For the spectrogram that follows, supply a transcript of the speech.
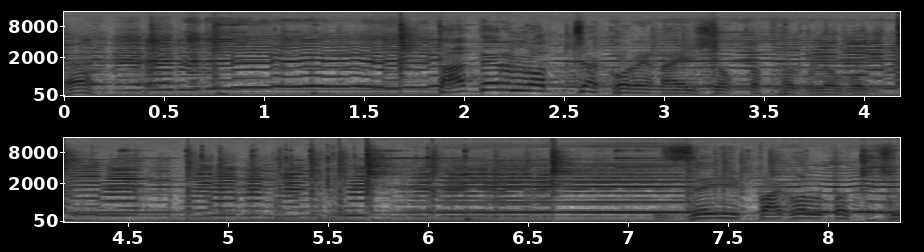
হ্যাঁ? তাদের লজ্জা করে না এইসব কথাগুলো বলতে। যেই পাগল বাচ্চু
